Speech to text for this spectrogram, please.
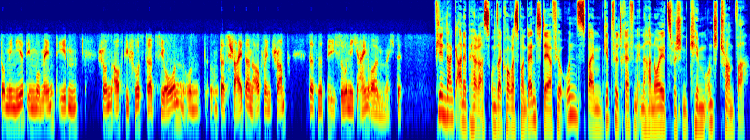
dominiert im Moment eben schon auch die Frustration und, und das Scheitern, auch wenn Trump das natürlich so nicht einräumen möchte. Vielen Dank, Anne Perras, unser Korrespondent, der für uns beim Gipfeltreffen in Hanoi zwischen Kim und Trump war.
